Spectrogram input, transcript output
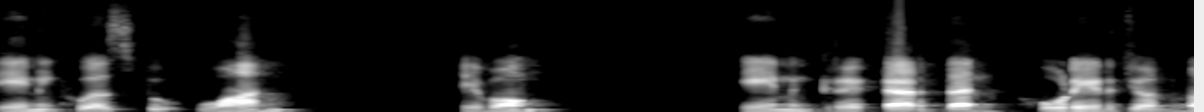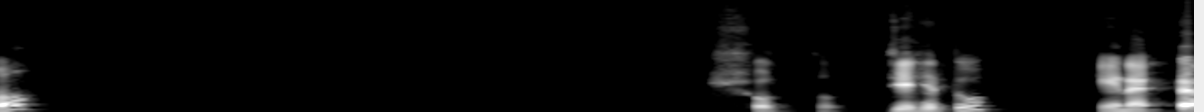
n equals to 1 এবং greater than 4 এর জন্য সত্য। যেহেতু n একটা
